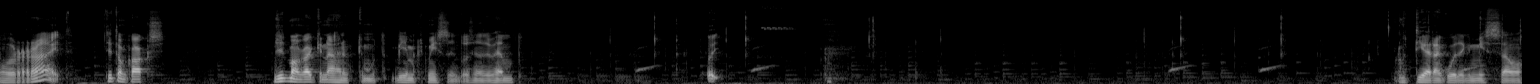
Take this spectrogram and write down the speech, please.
Alright. Sitten on kaksi. Sitten mä oon kaikki nähnytkin, mutta viimeksi missasin tosiaan se yhden, mutta... Oi. Mut tiedän kuitenkin missä on.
